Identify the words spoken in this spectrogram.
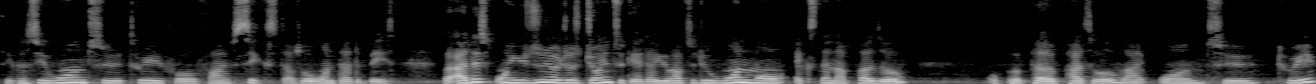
So you can see one two three four five six. That's all one at the base. But at this point you not just join together. You have to do one more external puzzle per petal like one two three.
